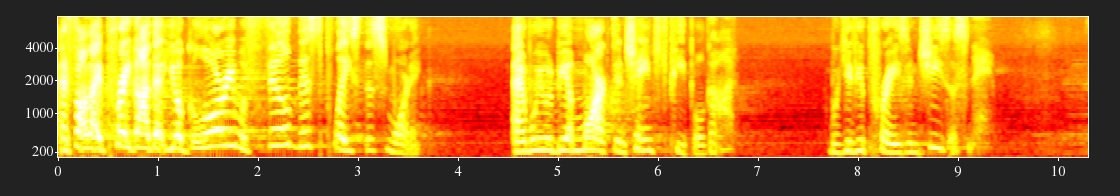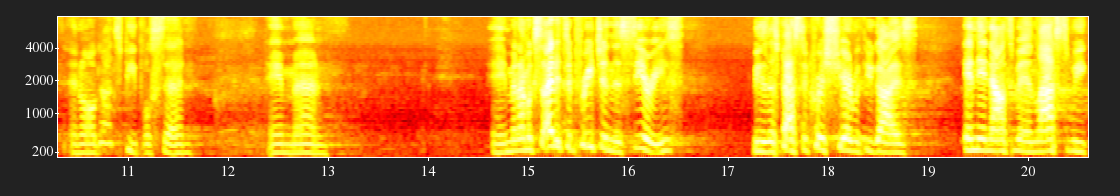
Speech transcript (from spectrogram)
And Father, I pray, God, that your glory would fill this place this morning and we would be a marked and changed people, God. We give you praise in Jesus' name. And all God's people said, Amen. Amen. I'm excited to preach in this series because, as Pastor Chris shared with you guys in the announcement and last week,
